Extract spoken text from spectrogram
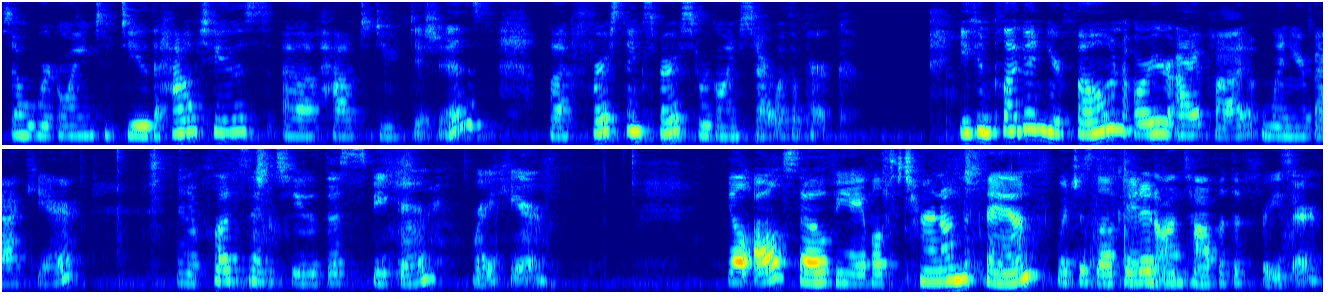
So we're going to do the how-tos of how to do dishes, but first things first, we're going to start with a perk. You can plug in your phone or your iPod when you're back here, and it plugs into this speaker right here. You'll also be able to turn on the fan, which is located on top of the freezer.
